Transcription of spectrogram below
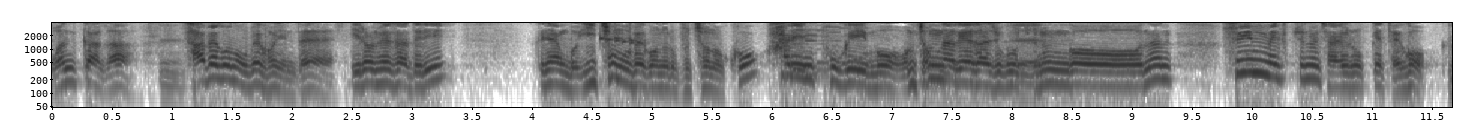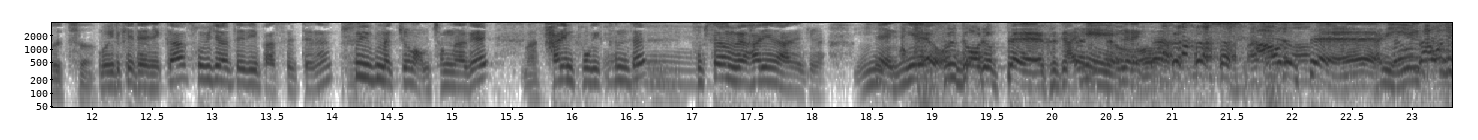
원가가 400원, 500원인데 이런 회사들이 그냥 뭐 2,500원으로 붙여놓고 할인 폭이 뭐 엄청나게 해가지고 주는 거는 수입 맥주는 자유롭게 되고 그렇죠. 뭐 이렇게 되니까 소비자들이 봤을 때는 수입 맥주는 엄청나게 맞습니다. 할인 폭이 큰데 국산은 왜 할인 안 해주냐 이 얘기예요. 술도 어렵대. 그렇게 아니, 따지면. 그러니까. 다 어렵대. 아니, 이 얘기- 사우디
